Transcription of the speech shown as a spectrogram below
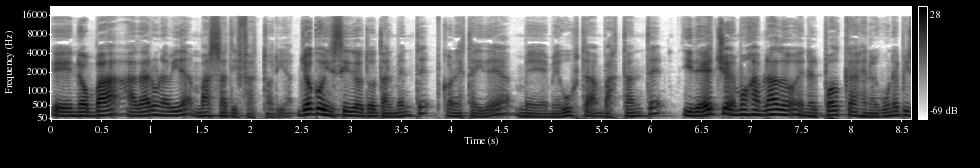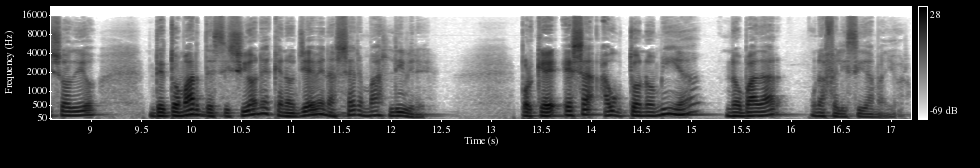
eh, nos va a dar una vida más satisfactoria. Yo coincido totalmente con esta idea, me, me, gusta bastante y de hecho hemos hablado en el podcast, en algún episodio, de tomar decisiones que nos lleven a ser más libres, porque esa autonomía nos va a dar una felicidad mayor.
